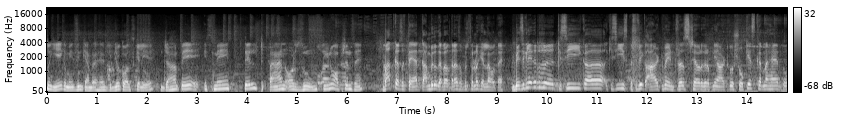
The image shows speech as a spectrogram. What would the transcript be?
सो ये एक अमेजिंग कैमरा है वीडियो कॉल्स के लिए जहाँ पे इसमें टिल्ट पैन और जूम तीनों ऑप्शंस हैं। बात कर सकते हैं यार काम भी तो करना होता है सब कुछ थोड़ा खेलना होता है। बेसिकली अगर किसी का किसी स्पेसिफिक आर्ट में इंटरेस्ट है और अगर अपनी आर्ट को शोकेस करना है तो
